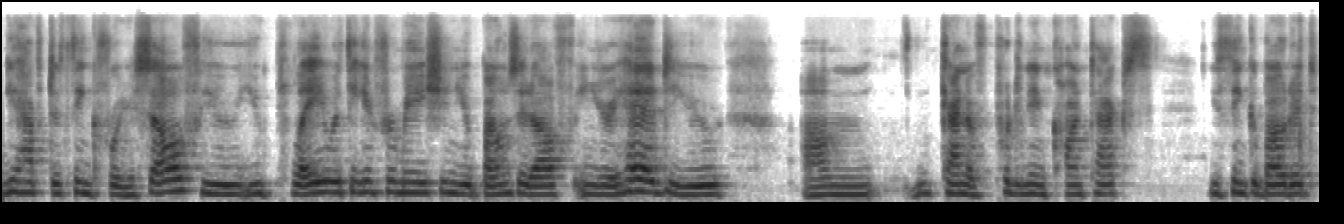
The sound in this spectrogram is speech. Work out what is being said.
you have to think for yourself. You you play with the information. You bounce it off in your head. You um, kind of put it in context. You think about it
